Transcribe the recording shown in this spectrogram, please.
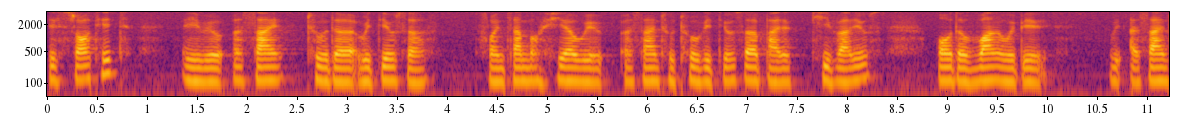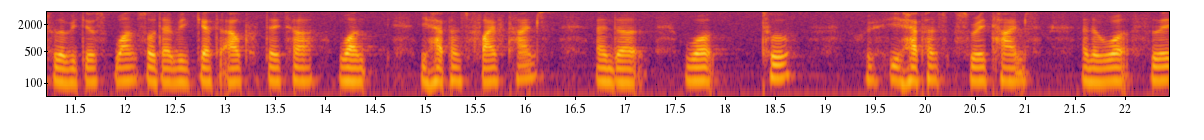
is sorted, it will assign to the reducer. For example, here we assign to two reducer by the key values, or the one will be assigned to the reduce one so that we get the output data one it happens five times and the word two it happens three times and the word three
